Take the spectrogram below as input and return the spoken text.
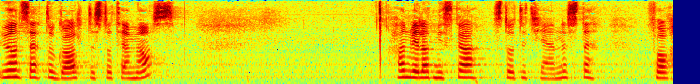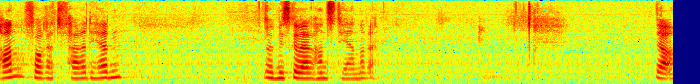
uansett hvor galt det står til med oss. Han vil at vi skal stå til tjeneste for han, for rettferdigheten, og at vi skal være hans tjenere. Ja,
